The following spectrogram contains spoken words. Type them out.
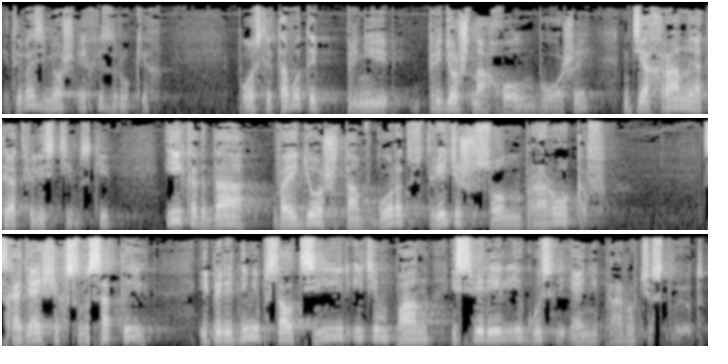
и ты возьмешь их из рук их. После того ты придешь на холм Божий, где охранный отряд филистимский, и когда войдешь там в город, встретишь сон пророков, сходящих с высоты, и перед ними псалтирь и тимпан, и свирель, и гусли, и они пророчествуют.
